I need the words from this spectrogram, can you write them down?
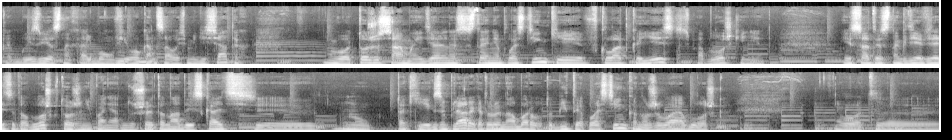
как бы известных альбомов его конца 80-х. Вот, то же самое, идеальное состояние пластинки, вкладка есть, обложки нет. И, соответственно, где взять эту обложку, тоже непонятно, потому что это надо искать, э, ну, такие экземпляры, которые наоборот, убитая пластинка, но живая обложка. Вот. э,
